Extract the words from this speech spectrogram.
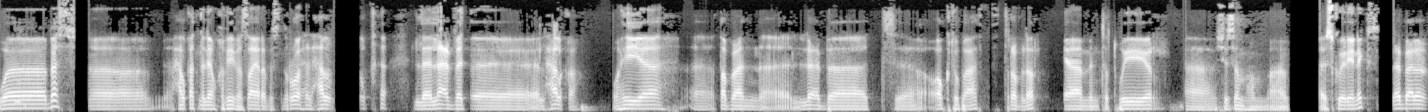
وبس. آه حلقتنا اليوم خفيفة صايرة بس نروح الحلقة للعبة آه الحلقة. وهي آه طبعا لعبة Octopath Traveler. من تطوير شو اسمهم Square Enix لعبة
